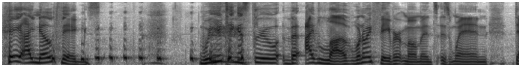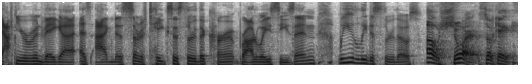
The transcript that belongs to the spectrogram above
hey! I know things." Will you take us through the? I love one of my favorite moments is when Daphne Rubin Vega as Agnes sort of takes us through the current Broadway season. Will you lead us through those? Oh, sure. So, okay,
